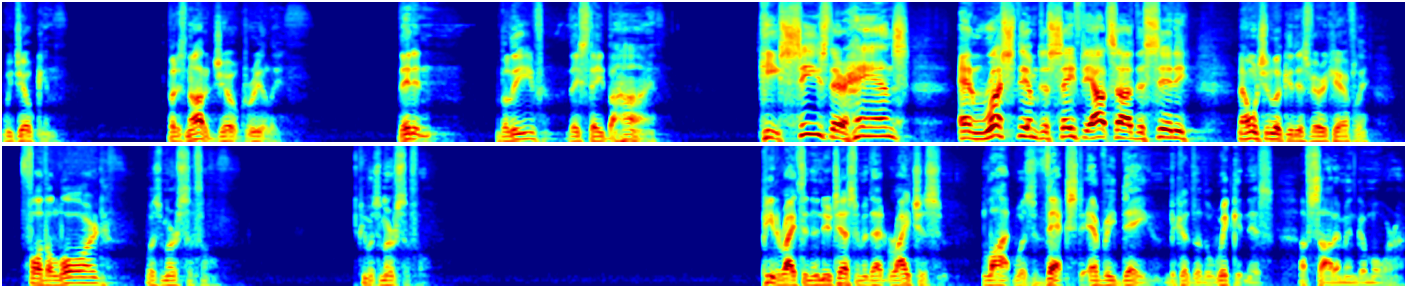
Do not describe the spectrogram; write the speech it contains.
we're joking, but it's not a joke, really. They didn't believe, they stayed behind. He seized their hands and rushed them to safety outside the city. Now, I want you to look at this very carefully. For the Lord was merciful. He was merciful. Peter writes in the New Testament that righteous Lot was vexed every day because of the wickedness of Sodom and Gomorrah.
